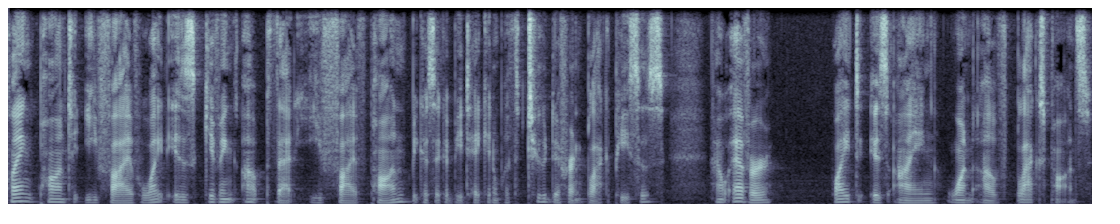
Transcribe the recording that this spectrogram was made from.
Playing pawn to e5, white is giving up that e5 pawn because it could be taken with two different black pieces. However, white is eyeing one of black's pawns.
